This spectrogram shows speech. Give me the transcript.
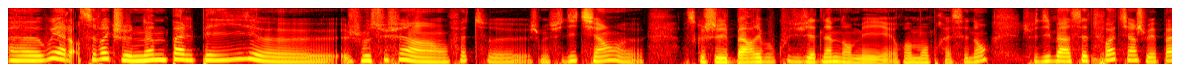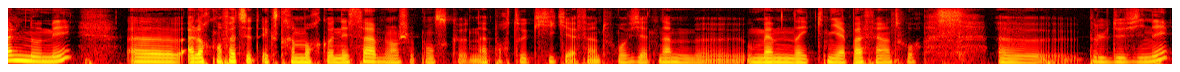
euh, Oui, alors c'est vrai que je nomme pas le pays. Euh, je me suis fait en fait, euh, je me suis dit tiens, parce que j'ai parlé beaucoup du Vietnam dans mes romans précédents. Je me dis bah cette fois tiens, je vais pas le nommer, alors qu'en fait c'est extrêmement reconnaissable. Hein. je pense que n'importe qui qui a fait un tour au Vietnam ou même qui n'y a pas fait un tour peut le deviner.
